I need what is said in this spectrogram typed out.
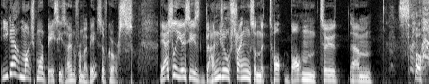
You get a much more bassy sound from a bass, of course. He actually uses banjo strings on the top, bottom two. Um, So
